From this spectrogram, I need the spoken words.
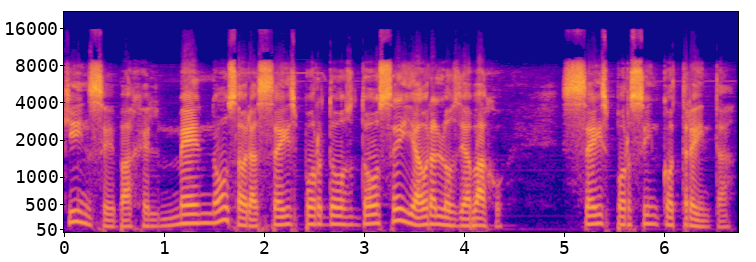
15. Baja el menos. Ahora 6 por 2, 12. Y ahora los de abajo. 6 por 5, 30.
